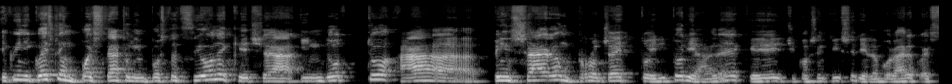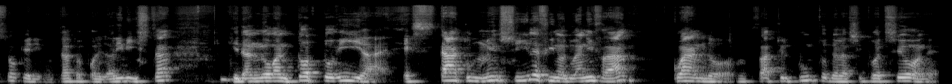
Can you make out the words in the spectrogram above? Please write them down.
E quindi questa è un po' stata un'impostazione che ci ha indotto a pensare a un progetto editoriale che ci consentisse di elaborare questo che è diventato poi la rivista, che dal 98 via è stato un mensile fino a due anni fa, quando fatto il punto della situazione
